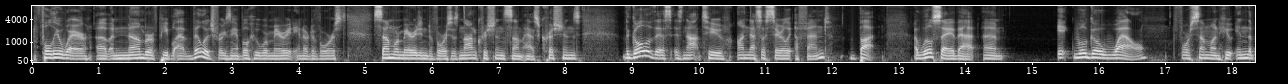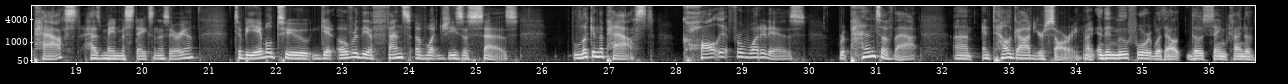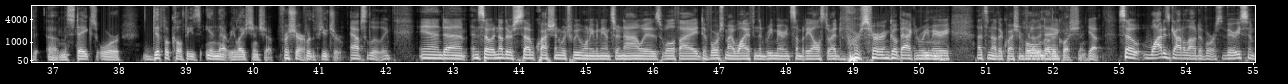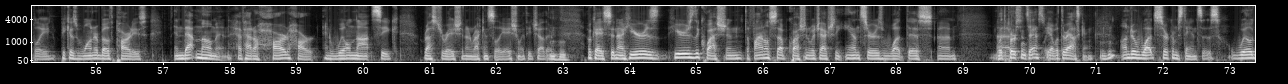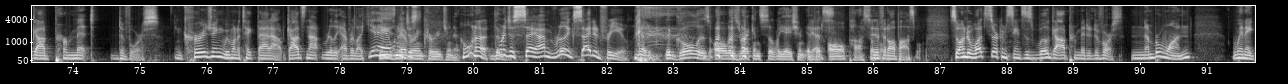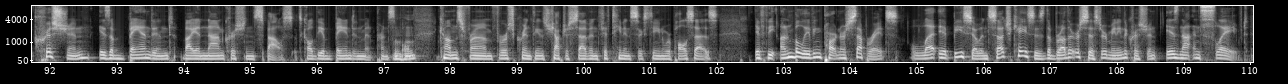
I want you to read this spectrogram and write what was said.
fully aware of a number of people at Village, for example, who were married and are divorced. Some were married and divorced as non Christians, some as Christians. The goal of this is not to unnecessarily offend, but I will say that um, it will go well for someone who in the past has made mistakes in this area to be able to get over the offense of what Jesus says, look in the past, call it for what it is, repent of that, um, and tell God you're sorry. Right. And then move forward without those same kind of uh, mistakes or difficulties in that relationship For sure. for the future. Absolutely, and um, and so another sub question, which we won't even answer now, is well, if I divorce my wife and then remarried somebody else, do I divorce her and go back and remarry? That's another question for Hmm. Whole another another day. question. Yep. So why does God allow divorce? Very simply, because one or both parties in that moment have had a hard heart and will not seek restoration and reconciliation with each other. Mm-hmm. Okay, so now here's here's the question, the final sub question, which actually answers what this um, What the person's asking. yeah, what they're asking. Mm-hmm. Under what circumstances will God permit divorce? Encouraging, we want to take that out. God's not really ever like, yeah, He's never just, encouraging it. I want to, want to just say, I'm really excited for you, Yeah, the, the goal is always reconciliation, if Yes. at all possible. if at all possible. So, under what circumstances will God permit a divorce? Number one, when a Christian is abandoned by a non-Christian spouse. It's called the abandonment principle. Mm-hmm. Comes from 1 Corinthians chapter 7, 15 and 16 where Paul says, "If the unbelieving partner separates, let it be so. In such cases, the brother or sister, meaning the Christian, is not enslaved.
